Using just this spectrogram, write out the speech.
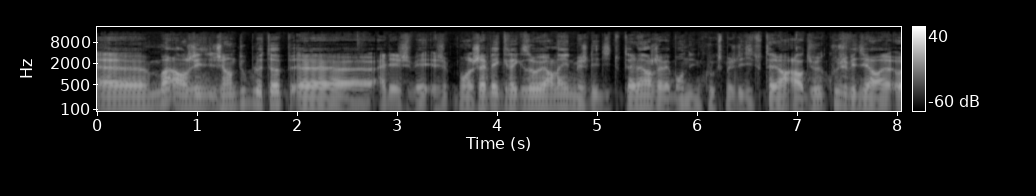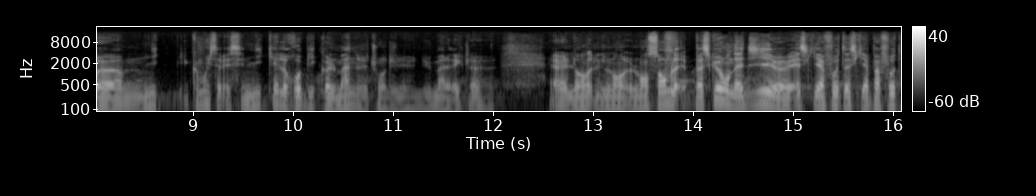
Euh, moi, alors j'ai un double top. Euh, allez, je vais. bon, j'avais Greg Zoerline, mais je l'ai dit tout à l'heure. J'avais Brandon Cooks, mais je l'ai dit tout à l'heure. Alors du coup, je vais dire. comment il s'appelle? C'est Nickel Robbie Coleman. J'ai toujours du mal avec le. Euh, l'en- l'en- l'ensemble. Parce que on a dit euh, est-ce qu'il y a faute est-ce qu'il y a pas faute?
